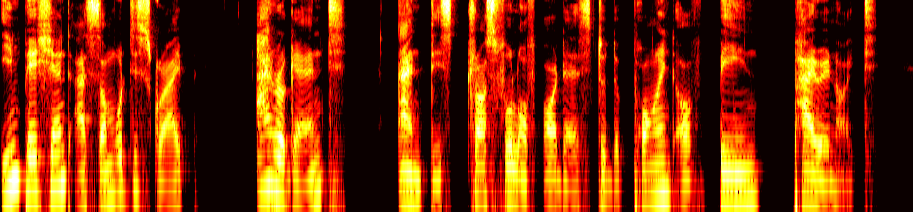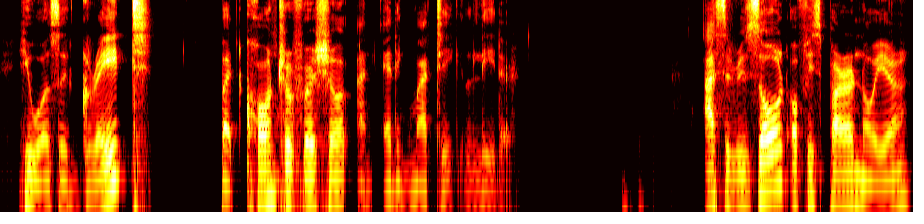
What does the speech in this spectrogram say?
impatient, as some would describe, arrogant, and distrustful of others to the point of being paranoid. He was a great but controversial and enigmatic leader. As a result of his paranoia,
